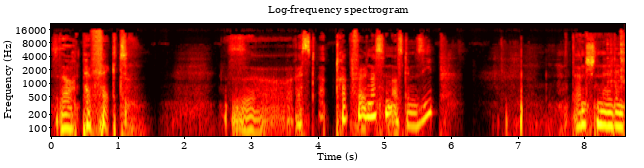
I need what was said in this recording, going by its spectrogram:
So, perfekt. So, Rest abtröpfeln lassen aus dem Sieb. Dann schnell den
